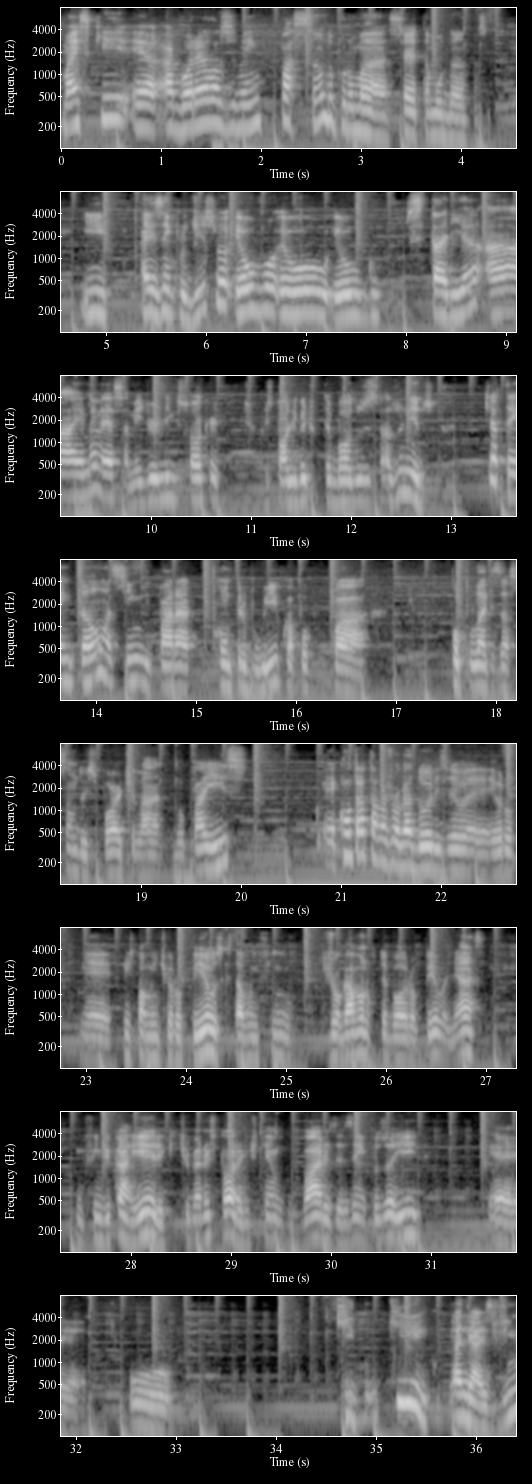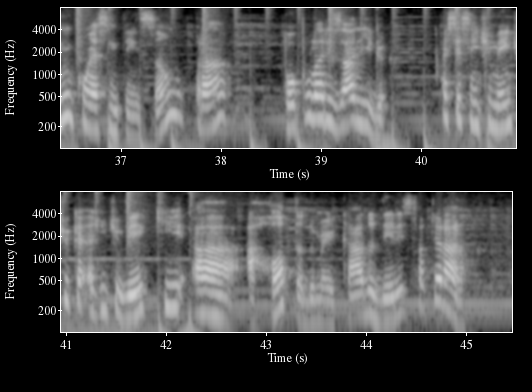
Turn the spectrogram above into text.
mas que é, agora elas vêm passando por uma certa mudança. E a exemplo disso, eu, eu, eu citaria a MLS, a Major League Soccer, a principal liga de futebol dos Estados Unidos, que até então, assim, para contribuir com a, com a popularização do esporte lá no país, é, contratava jogadores é, euro, é, principalmente europeus, que estavam, enfim, que jogavam no futebol europeu, aliás, em fim de carreira, que tiveram história. A gente tem vários exemplos aí. É, o que, que aliás, vinham com essa intenção para popularizar a liga. Mas recentemente a gente vê que a, a rota do mercado deles se alteraram.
